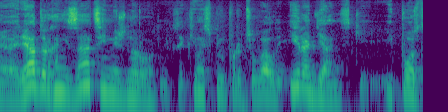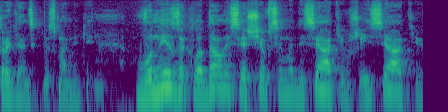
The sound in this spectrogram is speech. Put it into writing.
ряд організацій міжнародних, з якими співпрацювали і радянські, і пострадянські письменники, вони закладалися ще в 70-ті, в 60-ті,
